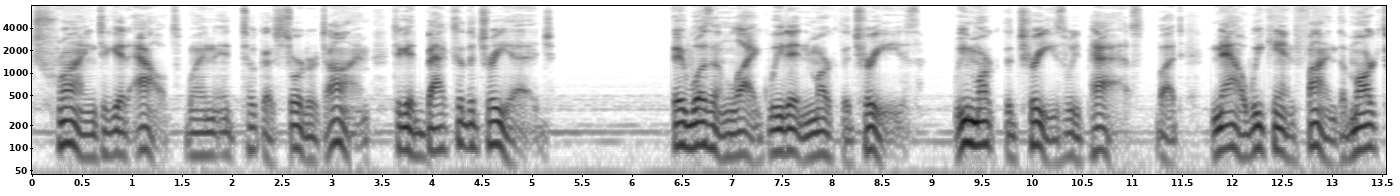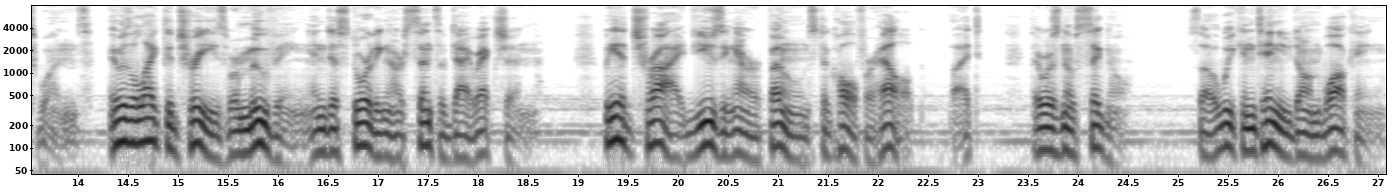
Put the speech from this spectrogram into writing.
trying to get out when it took a shorter time to get back to the tree edge. It wasn't like we didn't mark the trees. We marked the trees we passed, but now we can't find the marked ones. It was like the trees were moving and distorting our sense of direction. We had tried using our phones to call for help, but there was no signal. So we continued on walking,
